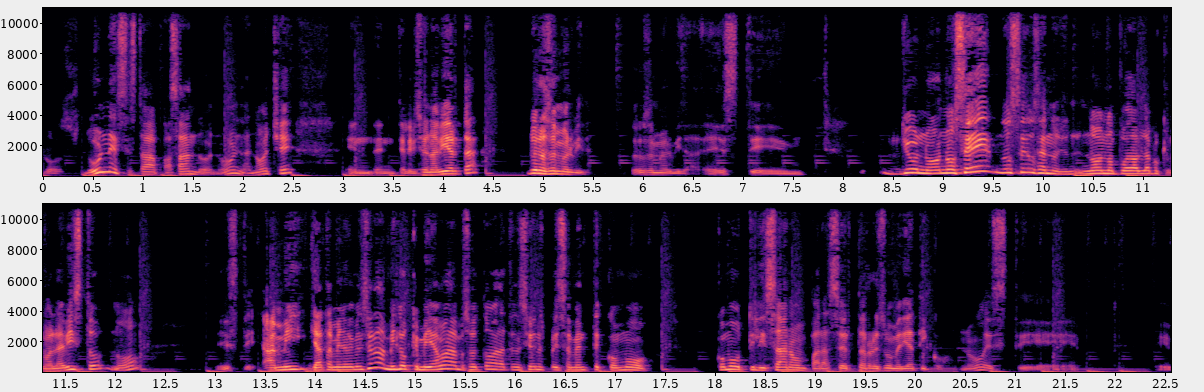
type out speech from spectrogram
los lunes estaba pasando, ¿no? En la noche, en, televisión abierta, pero se me olvida, pero se me olvida. Este, yo no, no sé, no sé, o sea, no, no, puedo hablar porque no la he visto, ¿no? Este, a mí, ya también lo he mencionado, a mí lo que me llama sobre todo la atención es precisamente cómo, cómo utilizaron para hacer terrorismo mediático, ¿no? Este, eh,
